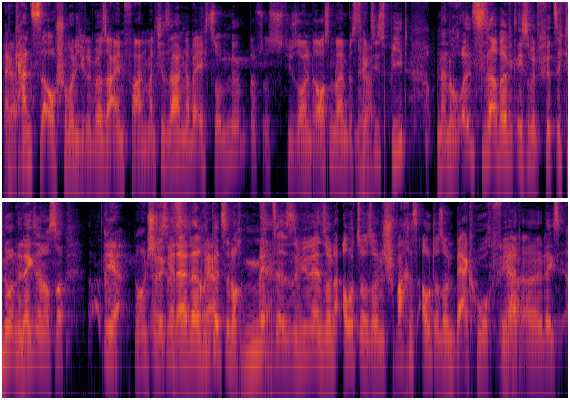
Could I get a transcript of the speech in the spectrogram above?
dann Ja. kannst du auch schon mal die Reverse einfahren. Manche sagen aber echt so, nö, das ist, die sollen draußen bleiben bis Ja. Taxi Speed. Und dann rollst du da aber wirklich so mit 40 Knoten und denkst dir noch so, Ja, noch ein Stück, ist- da, da ja. rückelst du noch mit. Das ist wie wenn so ein Auto, so ein schwaches Auto, so einen Berg hochfährt. Ja. Und du denkst, ja,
